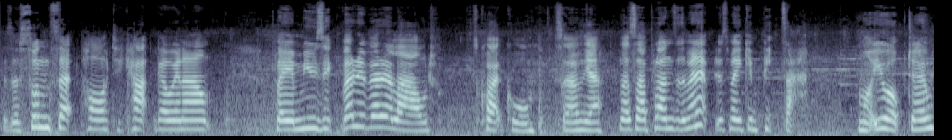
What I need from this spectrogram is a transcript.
There's a sunset party cat going out, playing music very, very loud. It's quite cool. So yeah, that's our plans at the minute, just making pizza. What are you up to?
